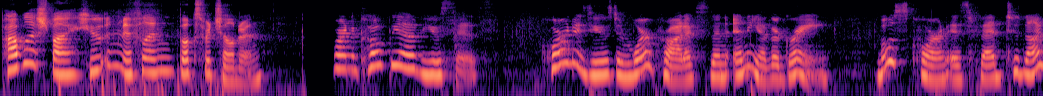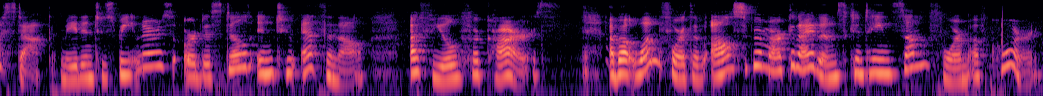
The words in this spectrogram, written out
Published by Houghton Mifflin Books for Children. Cornucopia of uses. Corn is used in more products than any other grain. Most corn is fed to livestock, made into sweeteners, or distilled into ethanol, a fuel for cars. About one fourth of all supermarket items contain some form of corn.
